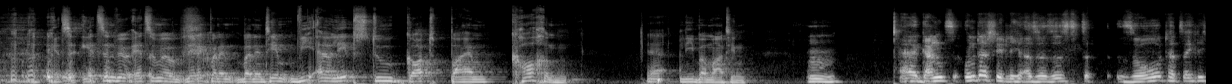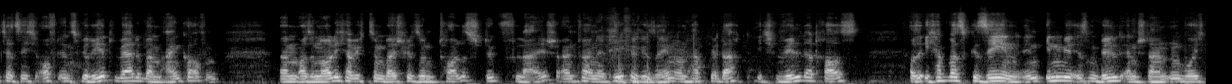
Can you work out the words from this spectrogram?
jetzt, jetzt, sind wir, jetzt sind wir direkt bei den, bei den Themen. Wie erlebst du Gott beim Kochen, ja. lieber Martin? Mhm. Äh, ganz unterschiedlich. Also es ist so tatsächlich, dass ich oft inspiriert werde beim Einkaufen. Ähm, also neulich habe ich zum Beispiel so ein tolles Stück Fleisch einfach in der Theke gesehen und habe gedacht, ich will daraus also ich habe was gesehen. In, in, mir ist ein Bild entstanden, wo ich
